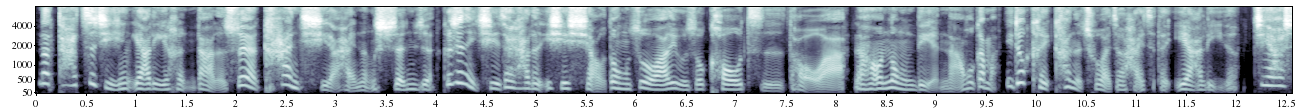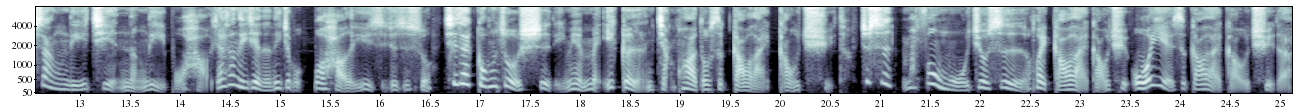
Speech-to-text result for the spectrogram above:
那他自己已经压力很大了，虽然看起来还能胜任，可是你其实在他的一些小动作啊，例如说抠指头啊，然后弄脸啊，或干嘛，你都可以看得出来这个孩子的压力的。加上理解能力不好，加上理解能力就不不好的意思就是说，其实在工作室里面，每一个人讲话都是高来高去的，就是父母就是会高来高去，我也是高来高去的。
